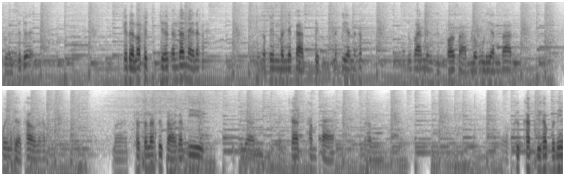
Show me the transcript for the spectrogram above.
สวยซะด้วยโอ เคเดี๋ยวเราไปเจอกันด้านในนะครับนี่ก็เป็นบรรยากาศเด็กนักเรียนนะครับอนุบาลหนึ่งถึงปสามโรงเรียนบ้านห้วยเสือเท่านะครับ มาทัศนศึกษากันที่อุทยานแห่งชาติถ้ำป่านะครับคึกคักดีครับวันนี้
